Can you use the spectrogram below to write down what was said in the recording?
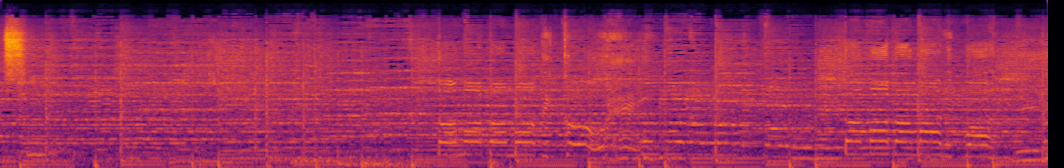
彼此。多么多么的高兴，多么多么的温暖，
